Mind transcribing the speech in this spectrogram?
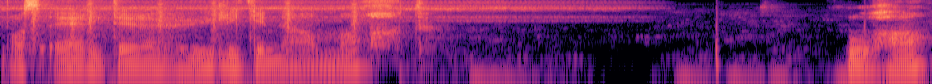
was er in dieser Höhle genau macht. Oha.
